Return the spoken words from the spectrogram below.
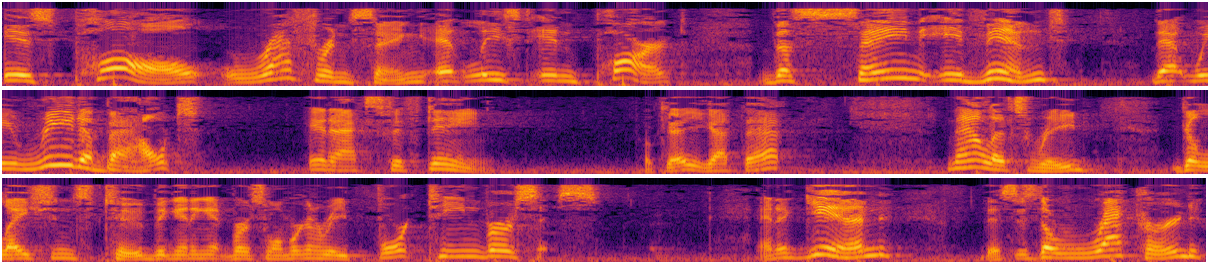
is Paul referencing, at least in part, the same event that we read about in Acts 15. Okay, you got that? Now let's read Galatians 2, beginning at verse 1. We're going to read 14 verses. And again, this is the record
